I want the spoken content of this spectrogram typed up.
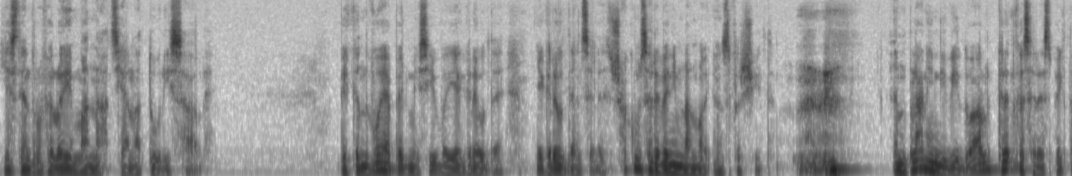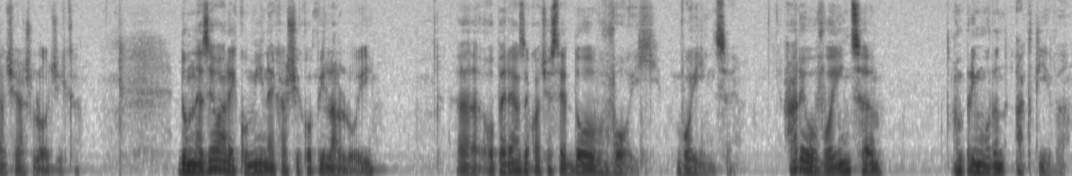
este într-un fel o emanație a naturii sale. Pe când voia permisivă e greu de, e greu de înțeles. Și acum să revenim la noi în sfârșit. în plan individual, cred că se respectă aceeași logică. Dumnezeu are cu mine ca și copil al lui, uh, operează cu aceste două voi, voințe. Are o voință, în primul rând, activă.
